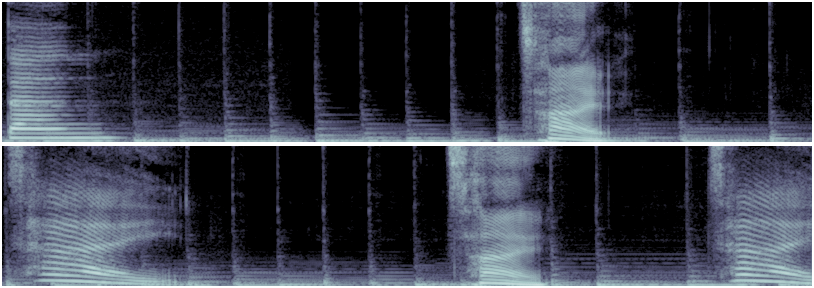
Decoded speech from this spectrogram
单，菜，菜，菜。菜。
